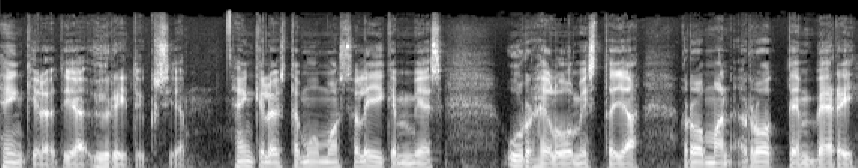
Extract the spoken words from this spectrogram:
henkilöitä ja yrityksiä. Henkilöistä muun muassa liikemies, urheiluomistaja Roman Rottenberg,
